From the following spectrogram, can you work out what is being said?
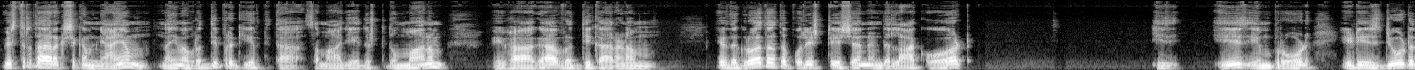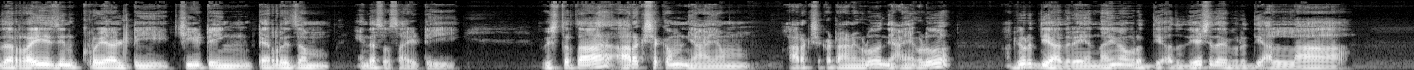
ವಿಸ್ತೃತ ರಕ್ಷಕಂ ನ್ಯಾಯಂ ನೈಮ ವೃದ್ಧಿ ಪ್ರಕೀರ್ತಿತ ದುಷ್ಟ ದುಷ್ಟದುಮ್ಮಾನಂ ವಿಭಾಗ ವೃದ್ಧಿ ಕಾರಣಂ. If the growth of the police station and the law court is is improved. It is due to the rise in cruelty, cheating, terrorism in the society. ವಿಸ್ತೃತ ಆರಕ್ಷಕಂ ನ್ಯಾಯಂ. ಆರಕ್ಷಕ ಠಾಣೆಗಳು, ನ್ಯಾಯಗಳು ಅಭಿವೃದ್ಧಿ ಆದರೆ ನೈಮಾಭಿವೃದ್ಧಿ ಅದು ದೇಶದ ಅಭಿವೃದ್ಧಿ ಅಲ್ಲ.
